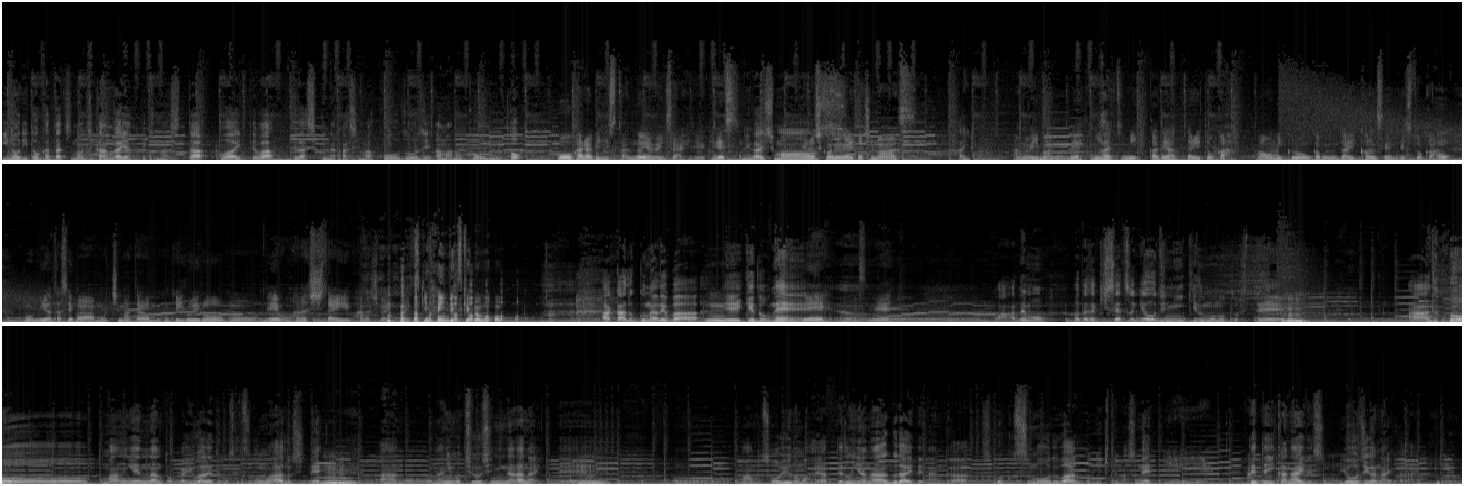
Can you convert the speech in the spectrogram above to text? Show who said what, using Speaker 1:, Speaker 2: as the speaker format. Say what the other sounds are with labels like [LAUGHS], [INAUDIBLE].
Speaker 1: 祈りと形の時間がやってきました。お相手は倉敷中島幸三寺天野幸雄と。
Speaker 2: 大原美術館の柳沢秀幸です。
Speaker 1: お願いします。
Speaker 2: よろしくお願いいたします。
Speaker 1: はい。
Speaker 2: あの今のね2月3日であったりとか、まあ、オミクロン株の大感染ですとか、もう見渡せばもう巷はもう本当いろいろもうねお話ししたい話はいっぱい尽きないんですけども。[LAUGHS]
Speaker 1: 明るくなれば
Speaker 2: うん。
Speaker 1: ええけどね,、
Speaker 2: ね
Speaker 1: うん。
Speaker 2: ですね。
Speaker 1: まあでも私は季節行事に生きるものとして
Speaker 2: うん。
Speaker 1: あの蔓延なんとか言われても節分はあるしね、
Speaker 2: うん。
Speaker 1: あの何も中止にならないんで、
Speaker 2: うん。
Speaker 1: うん。まあもうそういうのも流行ってるんやなぐらいでなんかすごくスモールワールドに生きてますね。
Speaker 2: いえいえ。
Speaker 1: 出ていかないですもん。用事がないから [LAUGHS]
